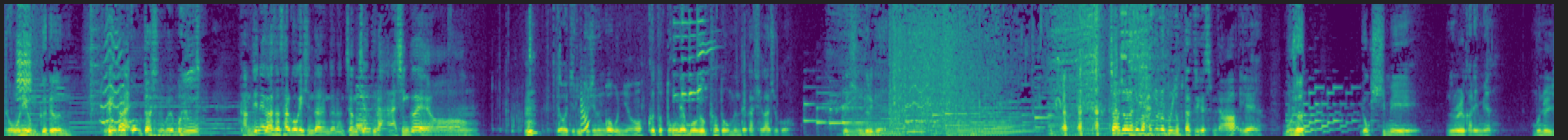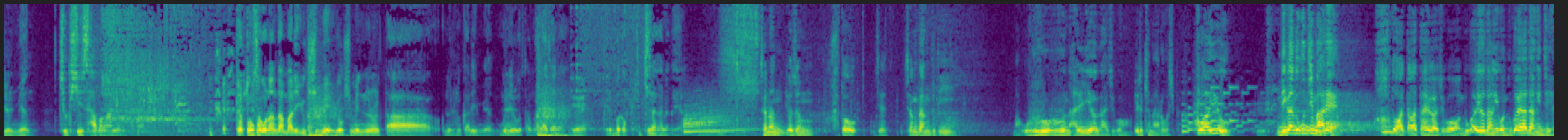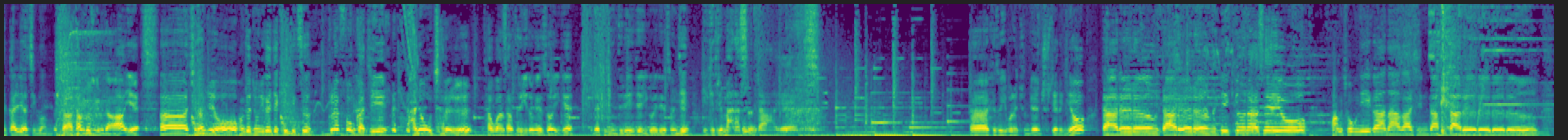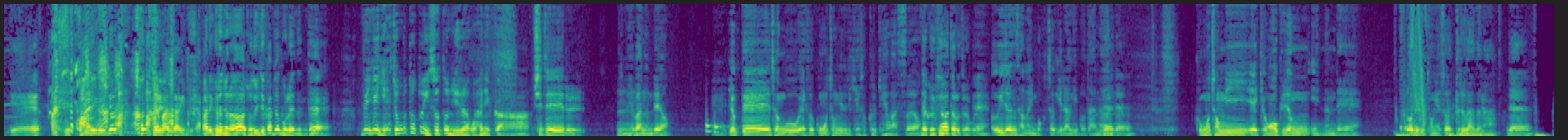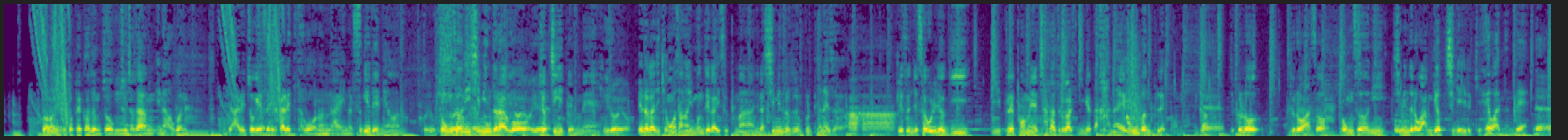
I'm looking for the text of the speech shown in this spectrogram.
돈이 없거든. 그러니까 꽁도 하시는 거예요? 뭐. 이 강진에 가서 살고 계신다는 거는 정치 은퇴를 안 하신 거예요. 여지를 두시는 거군요. 그것도 동네 목욕탕도 없는 데 가셔가지고. 그 힘들게. 자, 그럼 한 줄로 평좀 부탁드리겠습니다. 예. 무릇 욕심이 눈을 가리면 문을 열면 즉시 사망하는 교통사고 난단 말이에요. 욕심이 욕심이 눈을 딱 눈을 가리면 문 열고 딱 나가잖아. 예. 그래 뭐가 휙 지나가는 거야. 저는 요즘 하도 이제 정당들이 막 우르르르 날리어가지고 이렇게 말하고 싶어요. Who are you? 네가 누군지 말해. 하도 왔다 갔다 해가지고 누가 여당이고 누가 야당인지 헷갈려 지금. 자, 다음 소식입니다. 예. 아, 지난주요. 황교안 총리가 이제 KTX 플랫폼까지 관용차를 타고 간 상태로 이동해서 이게 네티즌들이 이제 이거에 대해서 이제 얘기들이 많았습니다. 예. 아, 그래서 이번에 준비한 주제는요. 따르릉, 따르릉, 비켜나세요. 황 총리가 나가신다. 따르르르릉. 예. 과잉의전 천태만상입니다. 아니, 그러저나 저도 이제 깜짝 놀랐는데, 근데 이게 예전부터 또 있었던 일이라고 하니까. 취재를 좀 해봤는데요. 예, 역대 정부에서 국무총리들이 계속 그렇게 해왔어요. 네, 그렇게 해왔다 그러더라고요. 예, 의전상의 목적이라기보다는 네네. 국무총리의 경호 규정이 있는데 로비를 통해서 들어가거나 네. 또는 저쪽 백화점 쪽 주차장이나 혹은 이제 아래쪽에서 에스카레이터 타고 오는 라인을 쓰게 되면 좀 동선이. 시민들하고 네, 길어요. 예. 겹치기 때문에 길어요. 여러 가지 경호상의 문제가 있을 뿐만 아니라 시민들도 좀 불편해져요. 아하. 그래서 이제 서울역이 이 플랫폼에 차가 들어갈 수 있는 게 딱 하나의 1번 플랫폼이요. 그러니까 네. 글로 들어와서 동선이 시민들하고 안 겹치게 이렇게 해왔는데 네.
